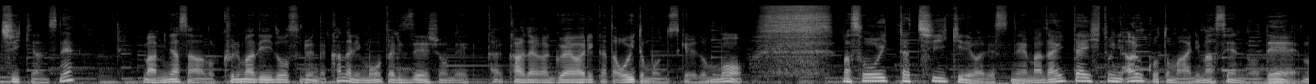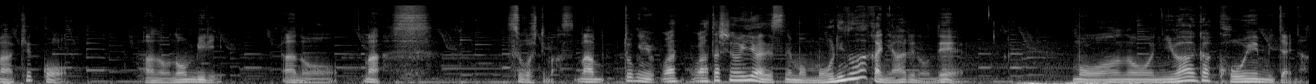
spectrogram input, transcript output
地域なんですねまあ皆さんあの車で移動するんでかなりモータリゼーションで体が具合悪い方多いと思うんですけれどもまあそういった地域ではですねまあ大体人に会うこともありませんのでまあ結構あののんびりあのまあ過ごしてます。まあ特に私の家はですねもう森の中にあるのでもうあの庭が公園みたいな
